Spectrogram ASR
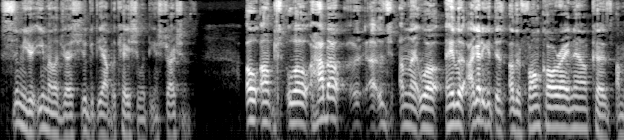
send me your email address. You'll get the application with the instructions. Oh, um, well, how about, uh, I'm like, well, hey, look, I got to get this other phone call right now because I'm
